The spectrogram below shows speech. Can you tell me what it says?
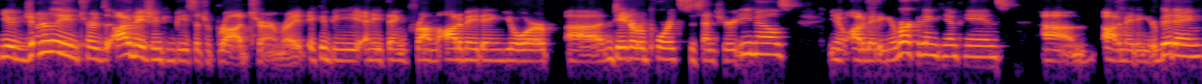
you know, generally in terms of automation can be such a broad term, right? It could be anything from automating your uh, data reports to send to your emails you know automating your marketing campaigns um, automating your bidding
